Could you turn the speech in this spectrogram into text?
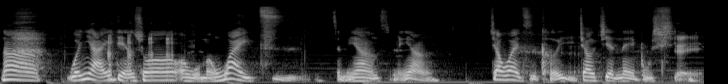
那文雅一点说，哦，我们外子怎么样怎么样？叫外子可以，叫贱内不行。对。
